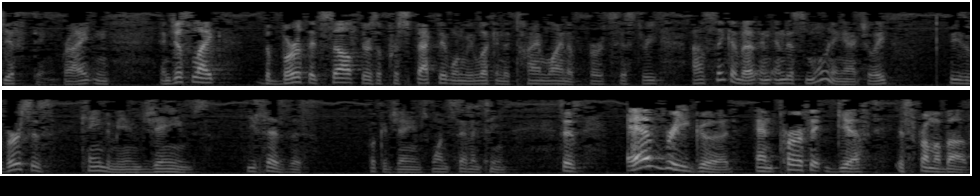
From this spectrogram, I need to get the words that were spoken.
gifting, right? And and just like the birth itself, there's a perspective when we look in the timeline of Earth's history. I was thinking about it, and, and this morning actually, these verses came to me in James. He says this, book of James 1:17. It says, "Every good and perfect gift is from above,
